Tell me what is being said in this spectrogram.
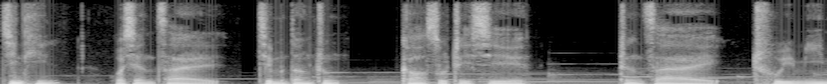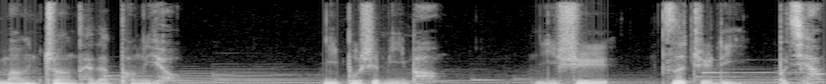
今天，我想在节目当中告诉这些正在。处于迷茫状态的朋友，你不是迷茫，你是自制力不强。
